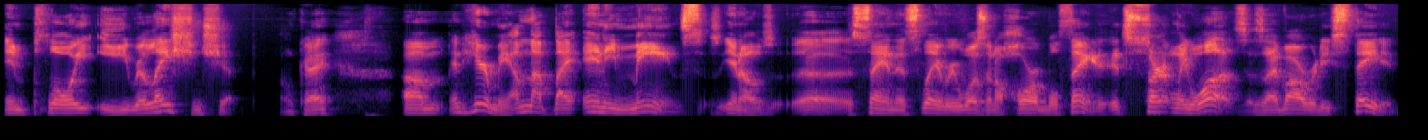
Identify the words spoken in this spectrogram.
employee relationship. Okay. Um, and hear me, I'm not by any means, you know, uh, saying that slavery wasn't a horrible thing. It certainly was, as I've already stated.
